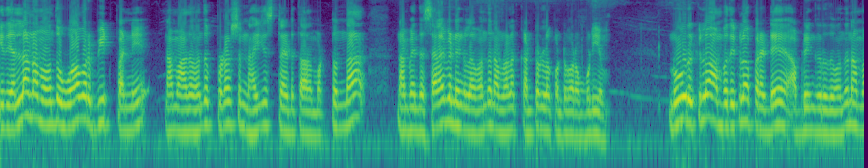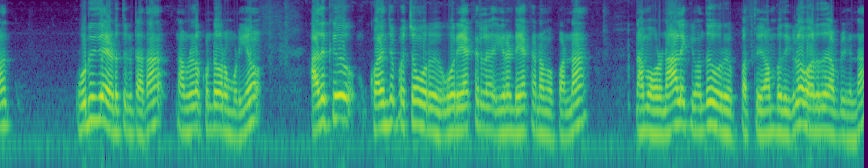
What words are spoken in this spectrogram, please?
இது எல்லாம் நம்ம வந்து ஓவர் பீட் பண்ணி நம்ம அதை வந்து ப்ரொடக்ஷன் ஹையஸ்ட்டாக எடுத்தால் மட்டும்தான் நம்ம இந்த செலவினங்களை வந்து நம்மளால் கண்ட்ரோலில் கொண்டு வர முடியும். நூறு கிலோ ஐம்பது கிலோ பர் டே அப்படிங்கிறது வந்து நம்ம உறுதியாக எடுத்துக்கிட்டால் தான் நம்மளால் கொண்டு வர முடியும். அதுக்கு குறைஞ்சபட்சம் ஒரு ஒரு ஏக்கரில் இரண்டு ஏக்கர் நம்ம பண்ணால் நம்ம ஒரு நாளைக்கு வந்து ஒரு பத்து ஐம்பது கிலோ வருது அப்படின்னா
